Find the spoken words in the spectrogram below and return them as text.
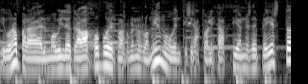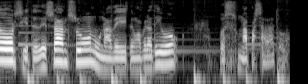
Y bueno, para el móvil de trabajo, pues más o menos lo mismo: 26 actualizaciones de Play Store, 7 de Samsung, una de sistema operativo, pues una pasada todo.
